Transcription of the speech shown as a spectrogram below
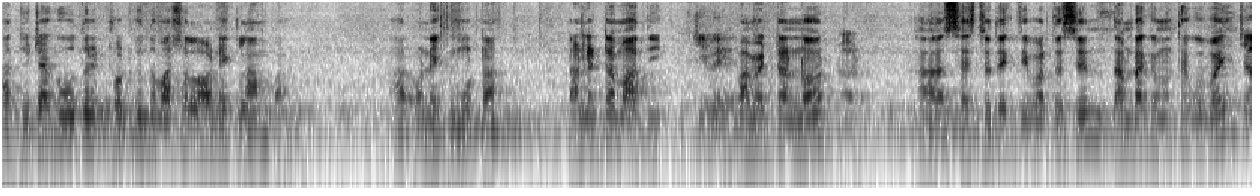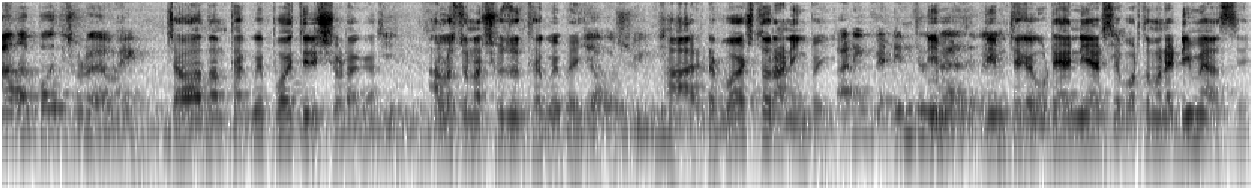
আর দুইটা কবুতরের ঠোঁট কিন্তু মাসাল্লাহ অনেক লম্বা আর অনেক মোটা। ডানেরটা মাদি বামেরটা নর। নর আর সাইজ তো দেখতেই পারতেছেন। দামটা কেমন থাকবে ভাই? চা দাম পঁয়ত্রিশশো টাকা ভাই। চাওয়া দাম থাকবে পঁয়ত্রিশশো টাকা। আলোচনার সুযোগ থাকবে ভাই। আর এটার বয়স তো রানিং ভাই। ডিম থেকে ডিম উঠে নিয়ে আসছে বর্তমানে ডিমে আছে।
